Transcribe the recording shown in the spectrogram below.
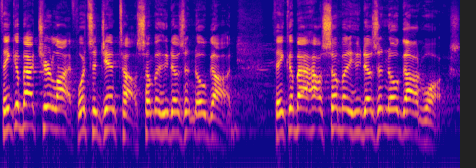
Think about your life. What's a Gentile? Somebody who doesn't know God. Think about how somebody who doesn't know God walks.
